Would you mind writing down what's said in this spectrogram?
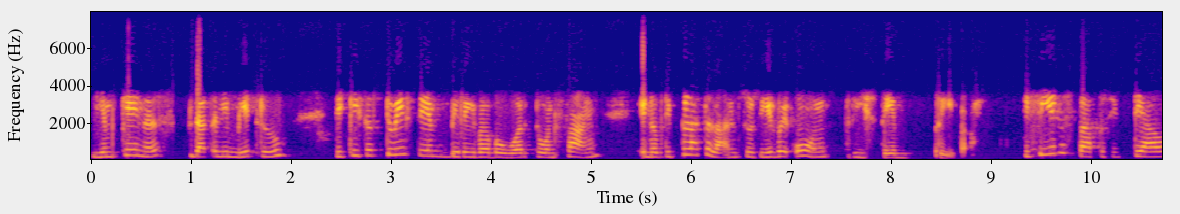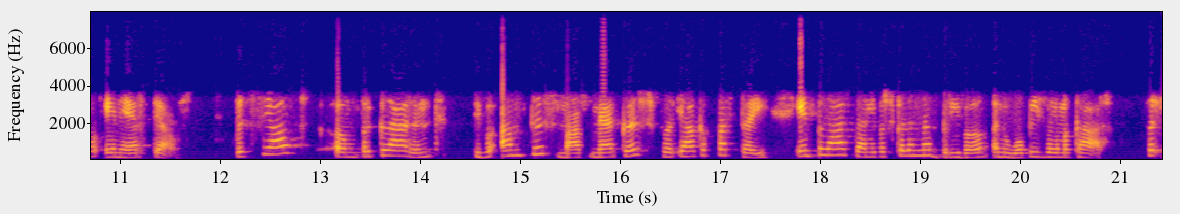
Neem kennis dat in die metro die kiesers twee stembriewe behoort te ontvang en op die platteland soos hier by ons drie stembriewe. Die vierde stap is die tel en hertel. Dit self um, verklarend die beamptes maak merkers vir elke party en plaas dan die verskillende briewe in hoopies bymekaar. Vir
